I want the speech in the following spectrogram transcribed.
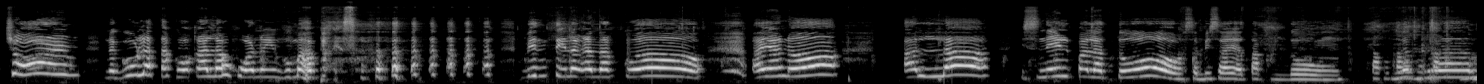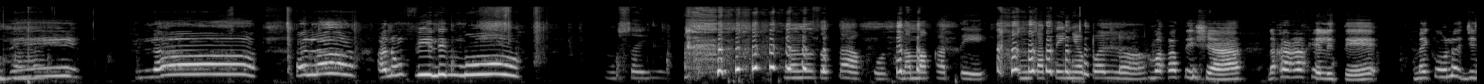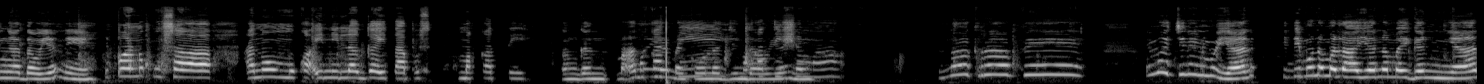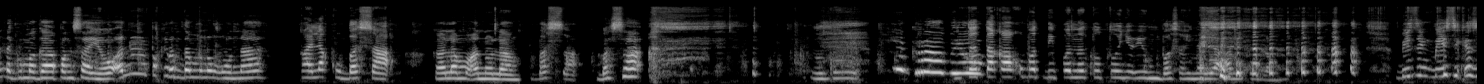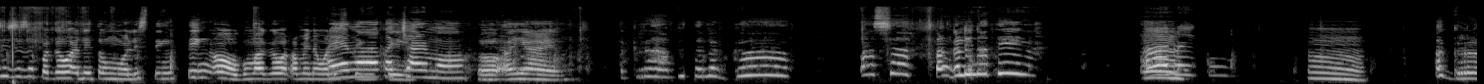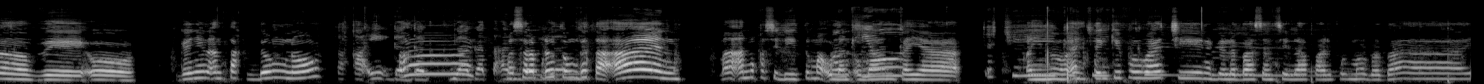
Ka-charm! Nagulat ako. Akala ko ano yung gumapak sa binti ng anak ko. Ayan o. Ala! Snail pala to. Sa Bisaya, takdong. Ala, grabe. Ala! Ala! Anong feeling mo? Masaya. na natatakot na Makati. Ang kati niya pala. Makati siya. Nakakakiliti. May collagen nga daw yan eh. E, paano kung sa ano mukha inilagay tapos Makati? Ang gan... Maano yan? May collagen daw Makati yan siya, eh. ma. Ala, grabe. Imagine mo yan. Hindi mo na malaya na may ganyan na gumagapang sa'yo. Ano yung pakiramdam mo nung una? Kala ko basa. Kala mo ano lang? Basa. Basa. Ang gu- grabe oh. Tataka ko ba't di pa natutuyo yung basa. Hinayaan ko lang. Busy-busy kasi siya sa paggawa nitong walis ting-ting. Oh, gumagawa kami ng walis Ayan mga ting-ting. ka-charmo. Oh, ayan. Ah, grabe talaga. Asa? Tanggalin natin. Aray ko. Hmm. Ah, grabe. Oh. Ganyan ang takdong, no? Kakai, gagat, gagataan. Masarap daw tong gataan. Maano kasi dito, maulan-ulan. Kaya, Chachi, I know. Eh, chachi. thank you for watching. Naglalabasan sila. Follow for more. Bye-bye.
